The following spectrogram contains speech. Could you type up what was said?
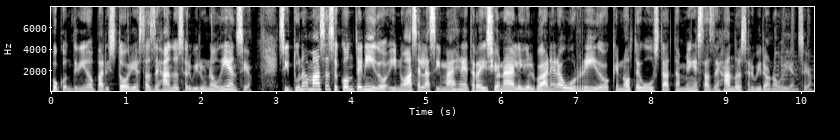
o contenido para historia, estás dejando de servir una audiencia. Si tú nada más haces contenido y no haces las imágenes tradicionales y el banner aburrido que no te gusta, también estás dejando de servir a una audiencia.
